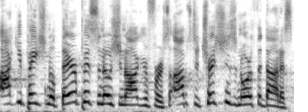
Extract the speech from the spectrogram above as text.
occupational therapists and oceanographers, obstetricians and orthodontists.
